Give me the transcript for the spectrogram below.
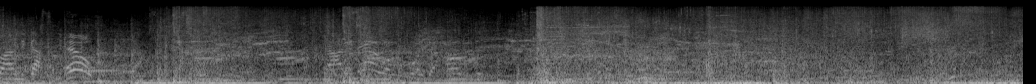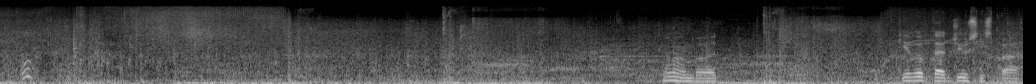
Finally got some help. Got an arrow for you, hungry. Come on, bud. Give up that juicy spot.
